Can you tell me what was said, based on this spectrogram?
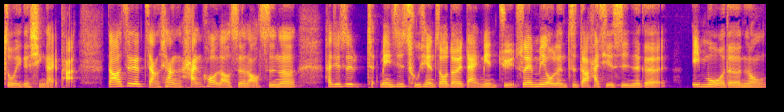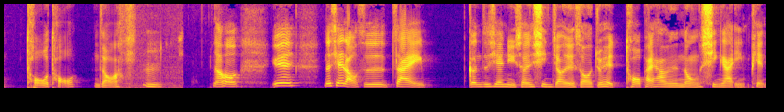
做一个性爱趴，然后这个长相憨厚老实的老师呢，他就是每次出现之后都会戴面具，所以没有人知道他其实是那个阴谋的那种头头，你知道吗？嗯。然后，因为那些老师在跟这些女生性交易的时候，就会偷拍他们的那种性爱影片，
